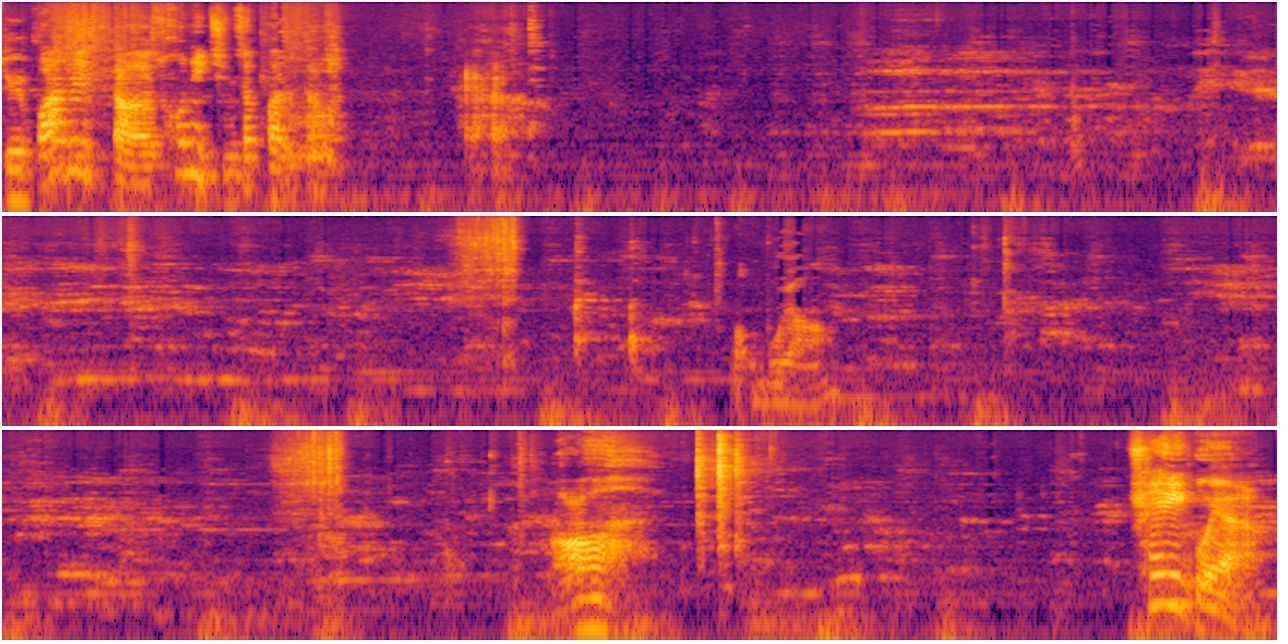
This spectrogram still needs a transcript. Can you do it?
되게 빠르다. 손이 진짜 빠르다. 아, 최이고야.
